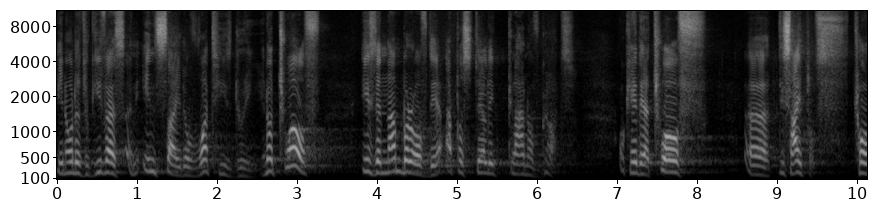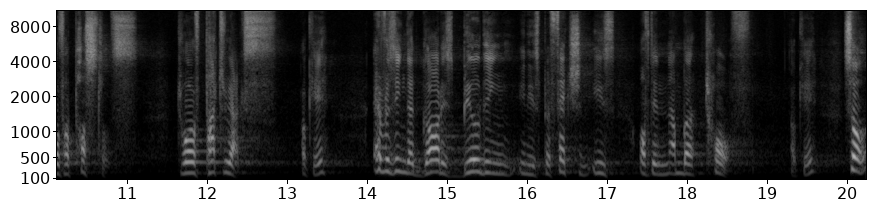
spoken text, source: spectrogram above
in order to give us an insight of what he's doing. You know, 12 is the number of the apostolic plan of God. Okay, there are 12 uh, disciples, 12 apostles, 12 patriarchs. Okay, everything that God is building in his perfection is of the number 12. Okay, so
